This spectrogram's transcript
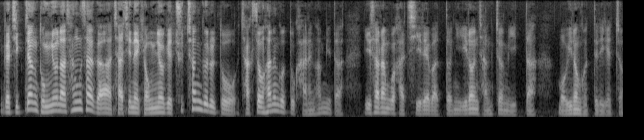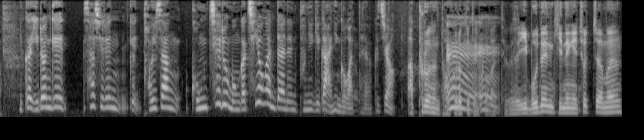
그러니까 직장 동료나 상사가 자신의 경력의 추천글을 또 작성하는 것도 가능합니다. 이 사람과 같이 일해봤더니 이런 장점이 있다. 뭐 이런 것들이겠죠. 그러니까 이런 게 사실은 더 이상 공채로 뭔가 채용한다는 분위기가 아닌 것 같아요. 그죠? 앞으로는 더 그렇게 될것 예. 같아요. 그래서 이 모든 기능의 초점은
